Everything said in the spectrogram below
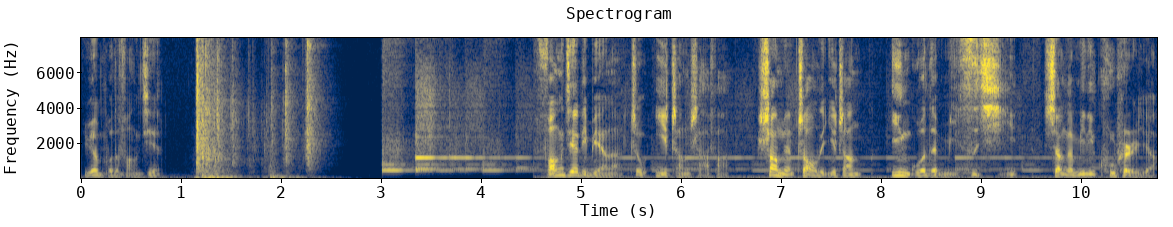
渊博的房间。房间里边呢，只有一张沙发，上面罩着一张英国的米字旗，像个 Mini Cooper 一样，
